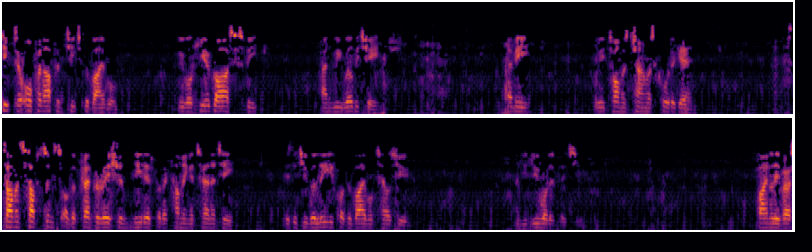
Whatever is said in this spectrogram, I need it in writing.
seek to open up and teach the Bible, we will hear God speak and we will be changed. Let me read Thomas Chalmers' quote again. Sum and substance of the preparation needed for the coming eternity is that you believe what the Bible tells you and you do what it bids you. Finally, verse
